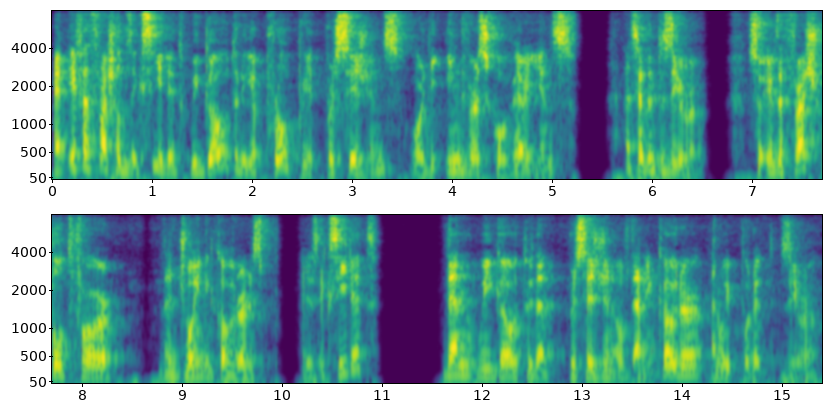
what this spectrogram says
and if a threshold is exceeded, we go to the appropriate precisions or the inverse covariance and set them to zero. So if the threshold for the joint encoder is, is exceeded, then we go to the precision of that encoder and we put it zero.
